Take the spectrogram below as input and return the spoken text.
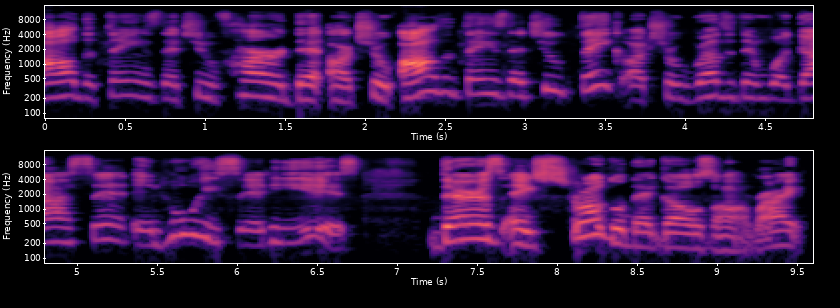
all the things that you've heard that are true, all the things that you think are true, rather than what God said and who He said He is. There's a struggle that goes on, right?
